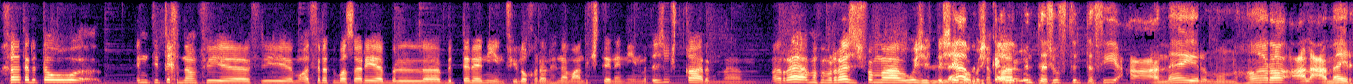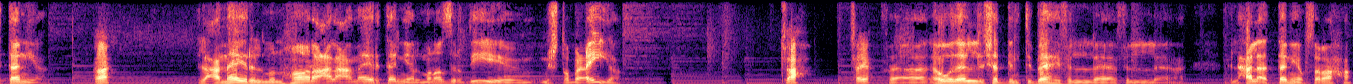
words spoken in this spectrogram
خاطر تو انت تخدم في في مؤثرات بصرية بال... بالتنانين في الأخرى هنا ما عندكش تنانين. ما تنجمش تقارن ما نراجعش فما وجه تشابه باش نقارن. انت شفت انت في عماير منهارة على عماير تانية. ها؟ العماير المنهارة على عماير تانية المناظر دي مش طبيعية. صح. صحيح. فهو ده اللي شد انتباهي في ال في ال في الحلقة الثانية بصراحة.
